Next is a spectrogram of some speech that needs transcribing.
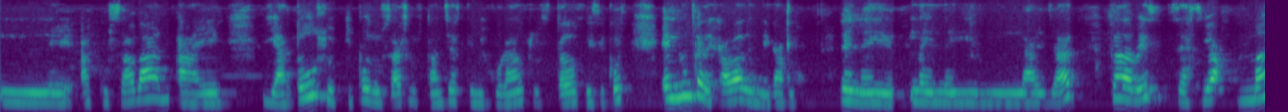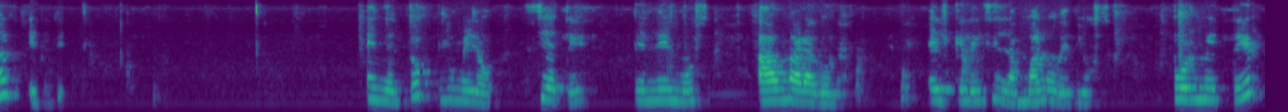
le acusaban a él y a todo su equipo de usar sustancias que mejoraban sus estados físicos, él nunca dejaba de negarlo. La ilegalidad cada vez se hacía más evidente. En el top número 7 tenemos a Maradona, el que le dicen la mano de Dios, por meter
